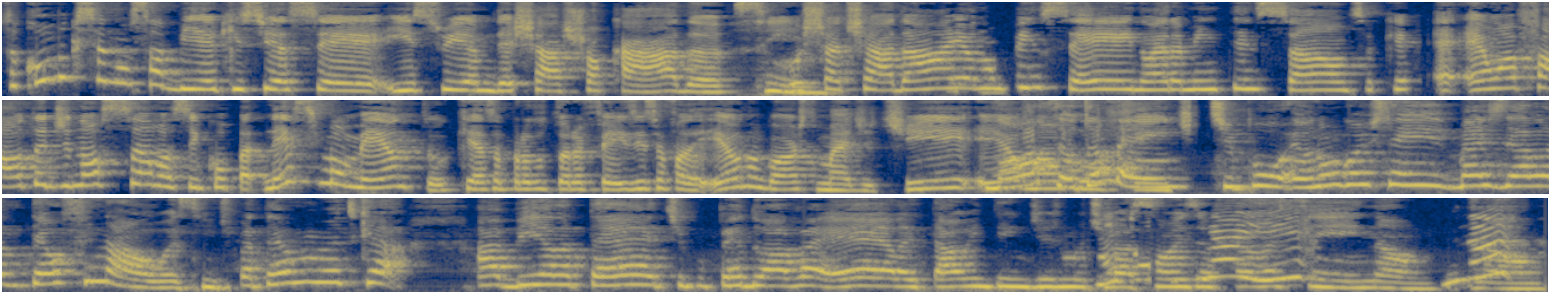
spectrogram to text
Então, como que você não sabia que isso ia ser, isso ia me deixar chocada Sim. ou chateada? Ah, eu não pensei, não era minha intenção, não sei o quê. É, é uma falta de noção, assim, nesse momento que essa produtora fez isso, eu falei, eu não gosto mais de ti, eu Nossa, eu também. Tipo, eu não gostei mais dela até o final, assim, tipo, até o momento que a a Bia até, tipo, perdoava ela e tal, entendia as motivações. Eu falava assim, não, não.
